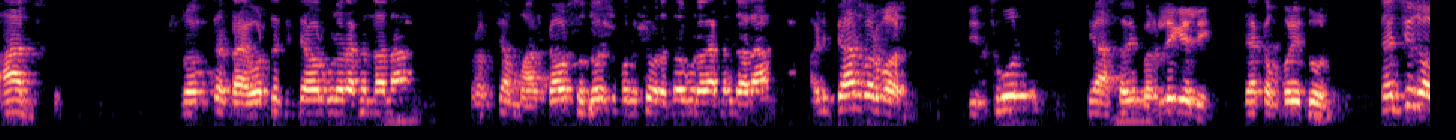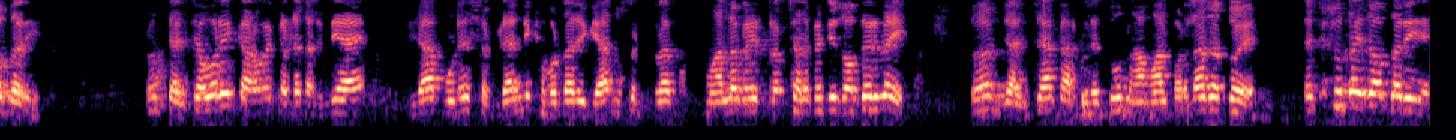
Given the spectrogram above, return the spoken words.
आज ट्रकचा ड्रायव्हर तर तिच्यावर गुन्हा दाखल झाला. ट्रकच्या मालकावर सदोष मनुष्य गुन्हा दाखल झाला आणि त्याचबरोबर तिथून ही आसारी भरली गेली त्या कंपनीतून त्यांची जबाबदारी. पण त्यांच्यावरही कारवाई करण्यात आलेली आहे. यापुढे सगळ्यांनी खबरदारी घ्या. नुसतं ट्रक मालक आणि ट्रक चालकाची जबाबदारी नाही. तर ज्यांच्या कारखान्यातून हा माल भरला जातोय त्याची सुद्धा ही जबाबदारी आहे.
